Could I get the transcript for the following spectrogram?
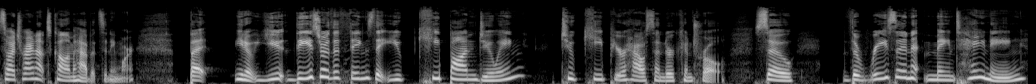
So I try not to call them habits anymore. But, you know, you, these are the things that you keep on doing to keep your house under control. So the reason maintaining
